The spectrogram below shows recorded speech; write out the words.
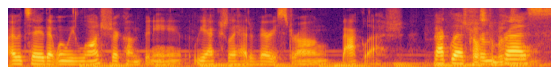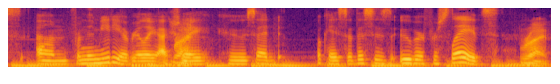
I would say that when we launched our company, we actually had a very strong backlash. Backlash Customers from press, um, from the media, really, actually, right. who said, okay, so this is Uber for slaves. Right.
